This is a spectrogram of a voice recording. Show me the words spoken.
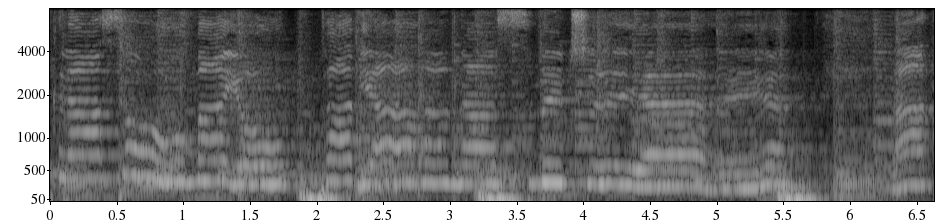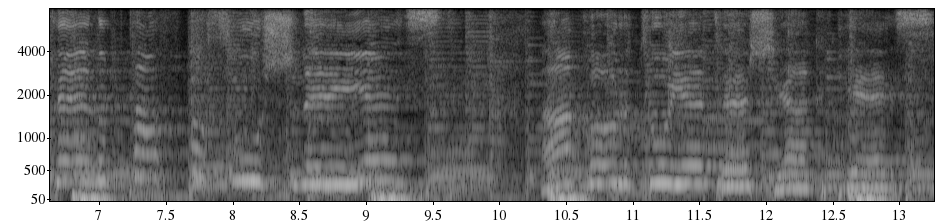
klasą mają pawiana smyczy je, je. A ten paw posłuszny jest A portuje też jak pies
